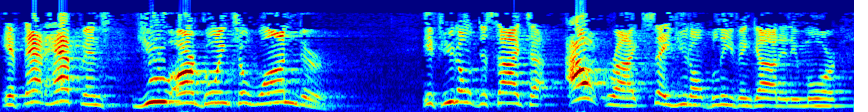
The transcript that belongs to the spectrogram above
if that happens, you are going to wander. If you don't decide to outright say you don't believe in God anymore,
